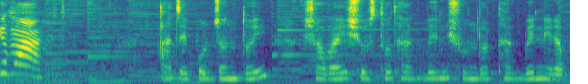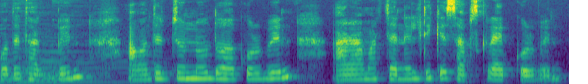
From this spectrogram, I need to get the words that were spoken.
Gemacht. আজ এ পর্যন্তই। সবাই সুস্থ থাকবেন সুন্দর থাকবেন নিরাপদে থাকবেন। আমাদের জন্য দোয়া করবেন আর আমার চ্যানেলটিকে সাবস্ক্রাইব করবেন।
